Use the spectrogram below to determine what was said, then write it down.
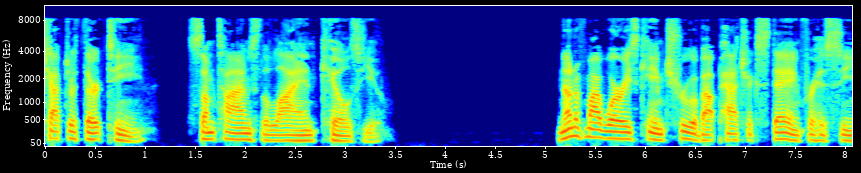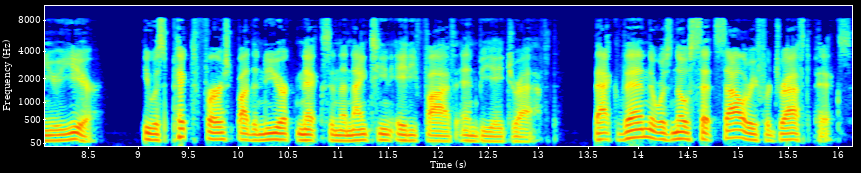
Chapter 13 Sometimes the Lion Kills You. None of my worries came true about Patrick staying for his senior year. He was picked first by the New York Knicks in the 1985 NBA draft. Back then, there was no set salary for draft picks,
